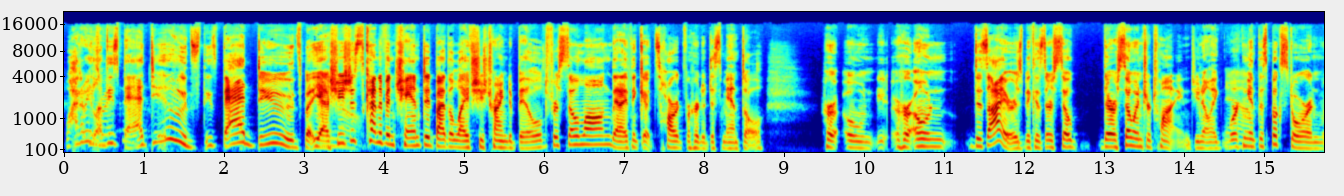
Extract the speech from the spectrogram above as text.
Why do we He's love right these there. bad dudes? These bad dudes. But yeah, she's just kind of enchanted by the life she's trying to build for so long that I think it's hard for her to dismantle her own her own desires because they're so they're so intertwined. You know, like working at this bookstore and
